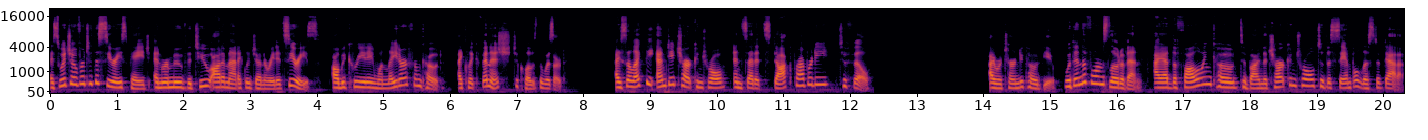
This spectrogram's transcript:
I switch over to the series page and remove the two automatically generated series. I'll be creating one later from code. I click Finish to close the wizard. I select the empty chart control and set its dock property to fill. I return to code view. Within the form's load event, I add the following code to bind the chart control to the sample list of data.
